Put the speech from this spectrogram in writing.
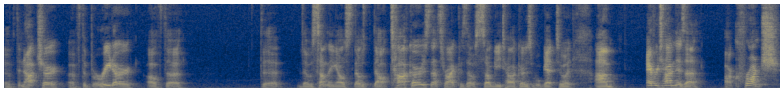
of the nacho, of the burrito, of the the there was something else. There was oh, tacos. That's right, because there was soggy tacos. We'll get to it. Um, every time there's a a crunch,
